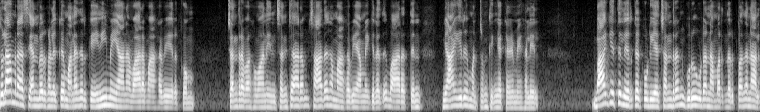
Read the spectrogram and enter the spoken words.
துலாம் ராசி அன்பர்களுக்கு மனதிற்கு இனிமையான வாரமாகவே இருக்கும். சந்திர பகவானின் சஞ்சாரம் சாதகமாகவே அமைகிறது வாரத்தின் ஞாயிறு மற்றும் திங்கட்கிழமைகளில் பாக்கியத்தில் இருக்கக்கூடிய சந்திரன் குருவுடன் அமர்ந்திருப்பதனால்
